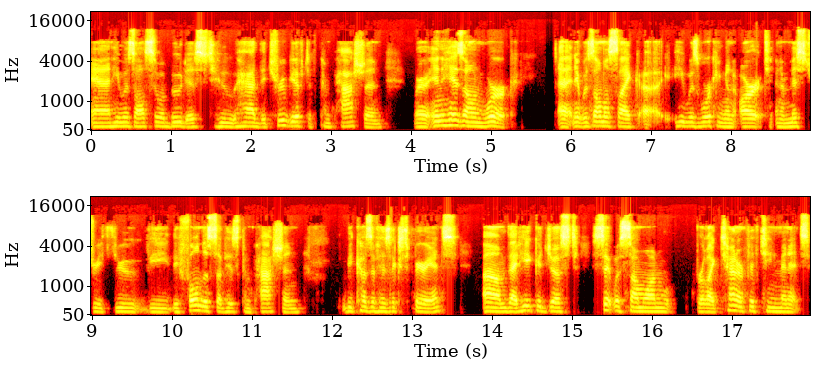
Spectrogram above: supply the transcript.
and he was also a Buddhist who had the true gift of compassion, where in his own work. And it was almost like uh, he was working an art and a mystery through the the fullness of his compassion, because of his experience. Um, that he could just sit with someone for like 10 or 15 minutes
